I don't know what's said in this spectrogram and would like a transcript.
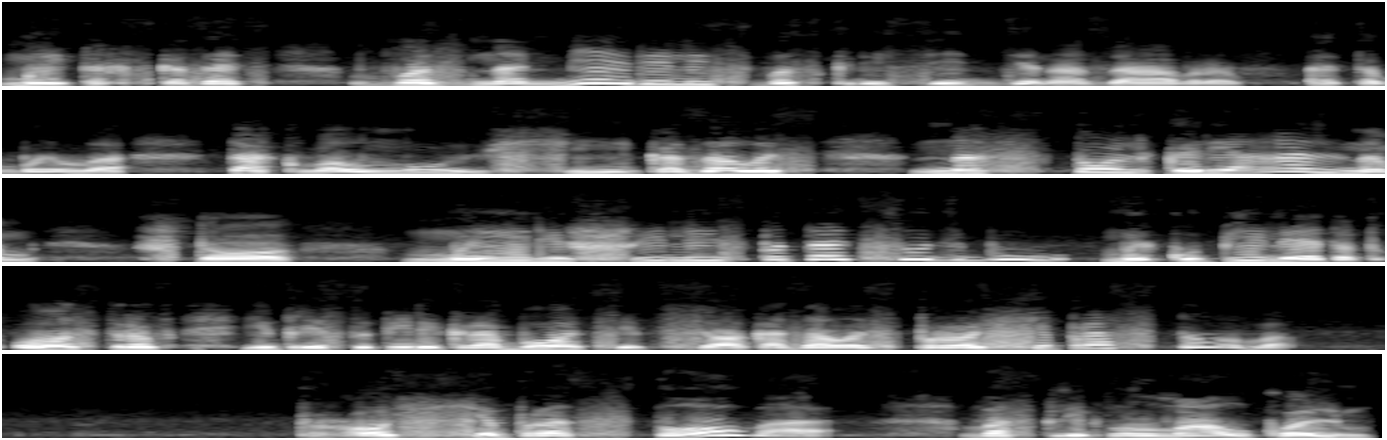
мы, так сказать, вознамерились воскресить динозавров. Это было так волнующе и казалось настолько реальным, что мы решили испытать судьбу. Мы купили этот остров и приступили к работе. Все оказалось проще простого. «Проще простого?» — воскликнул Малкольм.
